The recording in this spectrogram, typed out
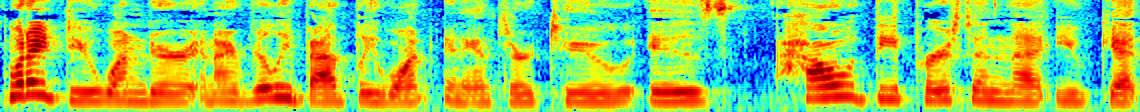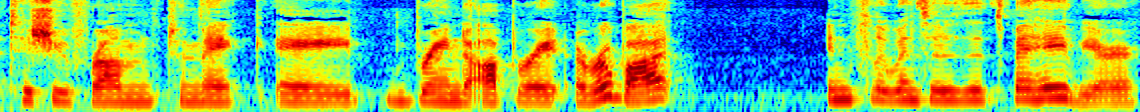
What I do wonder, and I really badly want an answer to, is how the person that you get tissue from to make a brain to operate a robot influences its behavior.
